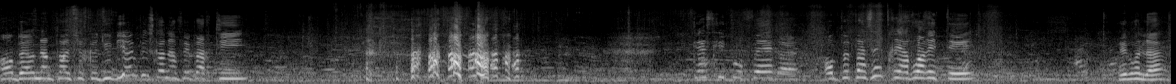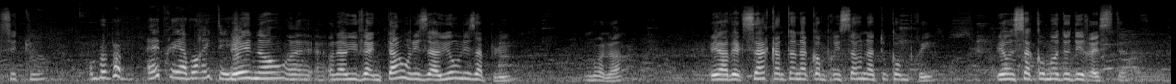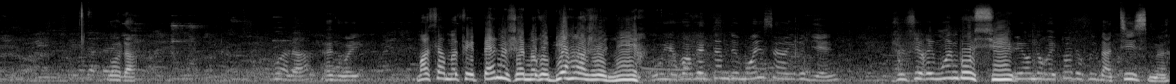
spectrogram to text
Oh ben on n'en pense que du bien puisqu'on en fait partie. Qu'est-ce qu'il faut faire euh, On ne peut pas être et avoir été. Et voilà, c'est tout. On ne peut pas être et avoir été. Et non, ouais, on a eu 20 ans, on les a eus, on les a plus. Voilà. Et avec ça, quand on a compris ça, on a tout compris. Et on s'accommode des restes. Voilà. Voilà. Eh oui. Moi, ça me fait peine, j'aimerais bien rajeunir. Oui, avoir 20 ans de moins, ça irait bien. Je serais moins bossu. Et on n'aurait pas de rhumatisme.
